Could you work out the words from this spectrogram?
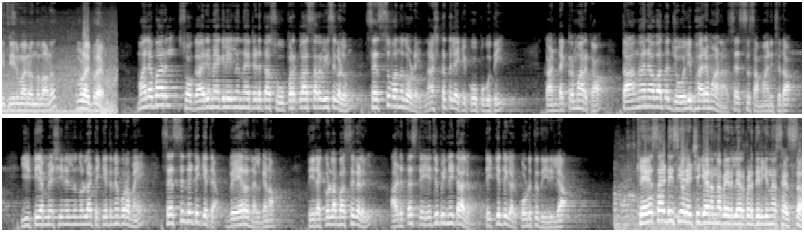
ഈ തീരുമാനം എന്നുള്ളതാണ് നമ്മുടെ അഭിപ്രായം. മലബാറിൽ സ്വകാര്യ മേഖലയിൽ നിന്ന് ഏറ്റെടുത്ത സൂപ്പർ ക്ലാസ് സർവീസുകളും സെസ് വന്നതോടെ നഷ്ടത്തിലേക്ക് കൂപ്പുകുത്തി. കണ്ടക്ടർമാർക്ക് താങ്ങാനാവാത്ത ജോലിഭാരമാണ് സെസ് സമ്മാനിച്ചത്. ഇ ടി എം മെഷീനിൽ നിന്നുള്ള ടിക്കറ്റിന് പുറമെ സെസ്സിന്റെ ടിക്കറ്റ് വേറെ നൽകണം. തിരക്കുള്ള ബസ്സുകളിൽ അടുത്ത സ്റ്റേജ് പിന്നിട്ടാലും ടിക്കറ്റുകൾ കൊടുത്തു തീരില്ല. കെ എസ് ആർ ടി സിയെ രക്ഷിക്കാൻ എന്ന പേരിൽ ഏർപ്പെടുത്തിയിരിക്കുന്ന സെസ്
